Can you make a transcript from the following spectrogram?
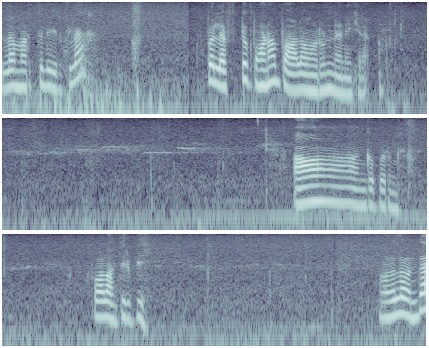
எல்லா மரத்துலேயும் இருக்குல்ல? இப்போ லெஃப்ட்டு போனால் பாலம் வரும்னு நினைக்கிறேன். ஆ அங்கே பாருங்கள் போகலாம் திருப்பி. முதல்ல வந்து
